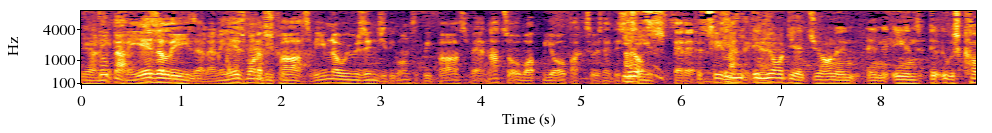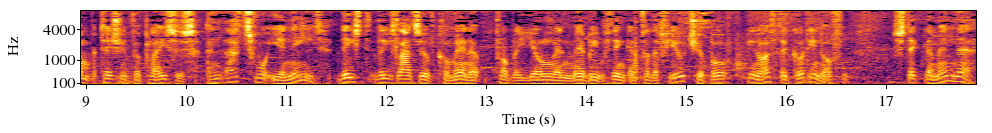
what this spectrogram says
Yeah. And, he, and he is a leader, and he is want to be part of it. Even though he was injured, he wanted to be part of it, and that's all what you're back to, isn't it? This You know, team spirit. the team- in, ethic, in your day, John and, and Ian, it was competition for places, and that's what you need. These these lads who have come in are probably young and maybe thinking for the future, but you know, if they're good enough, stick them in there.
